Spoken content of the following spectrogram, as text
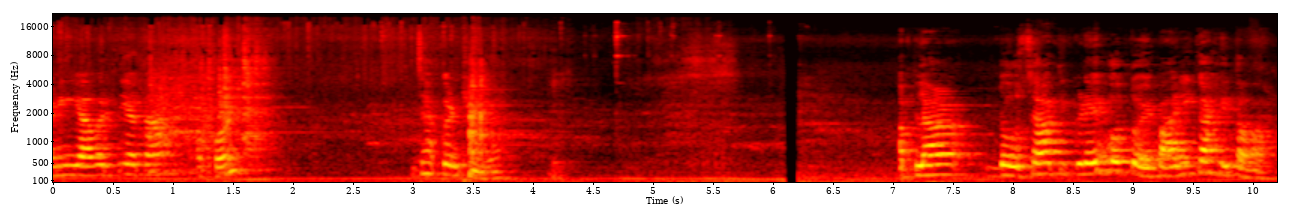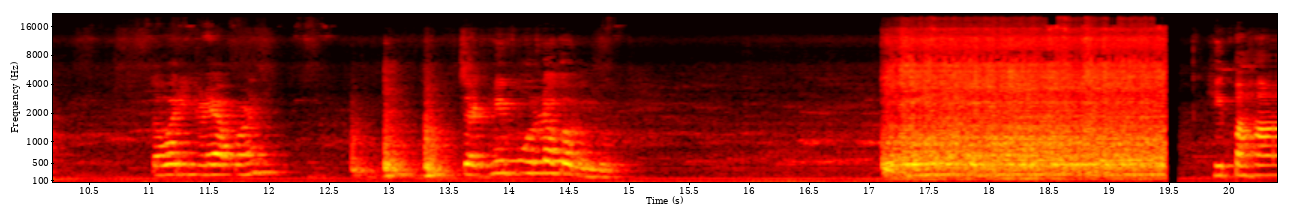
आणि यावरती आता आपण झाकण ठेवूया. आपला डोसा तिकडे होतोय बारीक आहे तवा. तवर इकडे आपण चटणी पूर्ण करून घेऊ. ही पहा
